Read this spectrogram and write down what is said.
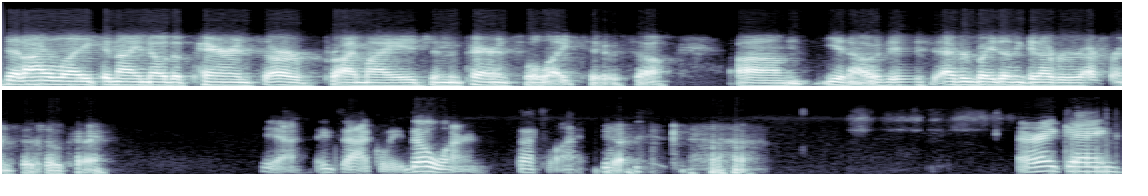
that I like, and I know the parents are probably my age, and the parents will like too. So, um, you know, if everybody doesn't get every reference, that's okay. Yeah, exactly. They'll learn. That's why. Yeah. All right, gang.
